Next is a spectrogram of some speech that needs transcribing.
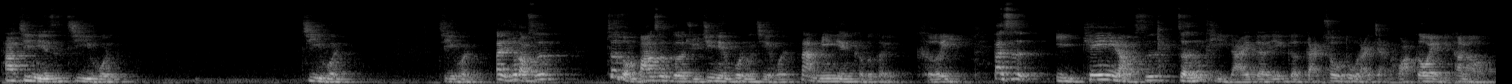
它今年是忌婚，忌婚，忌婚。那你说老师，这种八字格局今年不能结婚，那明年可不可以？可以。但是以天意老师整体来的一个感受度来讲的话，各位你看哦，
